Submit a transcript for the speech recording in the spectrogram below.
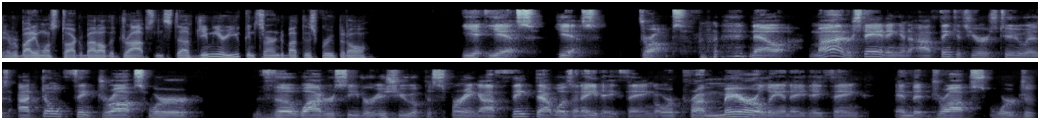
Everybody wants to talk about all the drops and stuff. Jimmy, are you concerned about this group at all? Y- yes, yes, drops. now, my understanding, and I think it's yours too, is I don't think drops were the wide receiver issue of the spring. I think that was an A day thing or primarily an A day thing, and that drops were just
